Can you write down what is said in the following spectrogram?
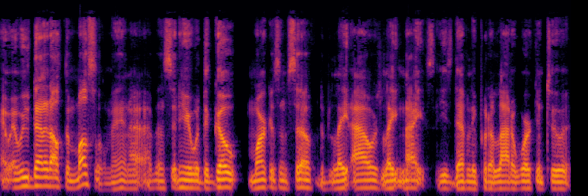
And we've done it off the muscle, man. I, have been sitting here with the GOAT, Marcus himself, the late hours, late nights. He's definitely put a lot of work into it.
